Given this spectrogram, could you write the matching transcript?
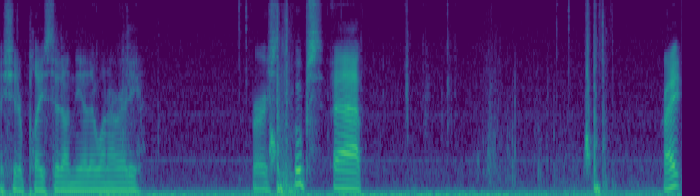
I should have placed it on the other one already first oops uh, right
